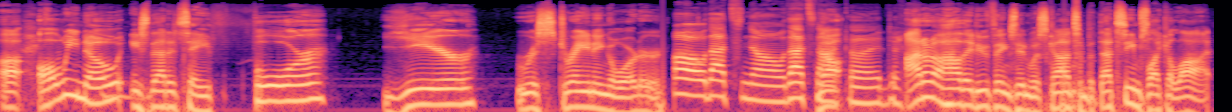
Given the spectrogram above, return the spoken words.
Uh all we know is that it's a 4 year restraining order. Oh, that's no, that's not No. good. I don't know how they do things in Wisconsin, but that seems like a lot.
